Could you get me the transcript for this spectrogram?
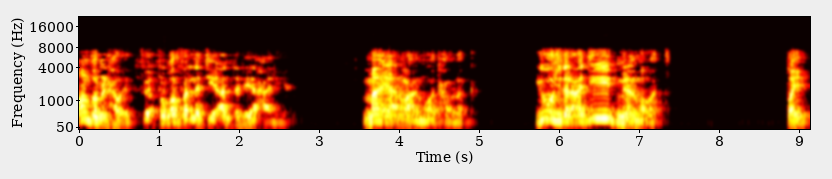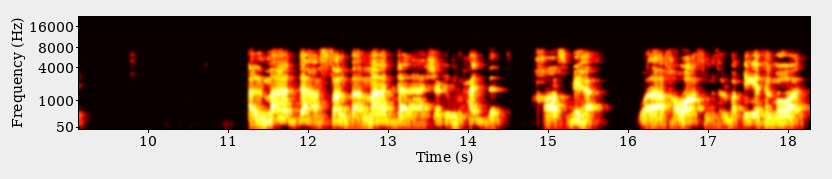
انظر من حولك في الغرفة التي أنت فيها حاليا. ما هي أنواع المواد حولك؟ يوجد العديد من المواد. طيب المادة الصلبة مادة لها شكل محدد خاص بها ولها خواص مثل بقية المواد.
